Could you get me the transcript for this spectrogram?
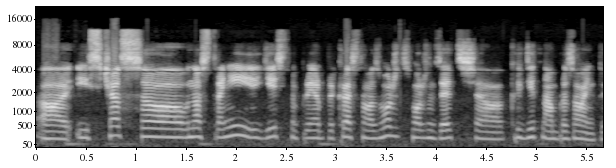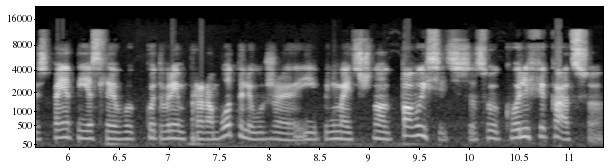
А, и сейчас а, у нас в стране есть, например, прекрасная возможность, можно взять а, кредит на образование. То есть, понятно, если вы какое-то время проработали уже и понимаете, что надо повысить свою квалификацию,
